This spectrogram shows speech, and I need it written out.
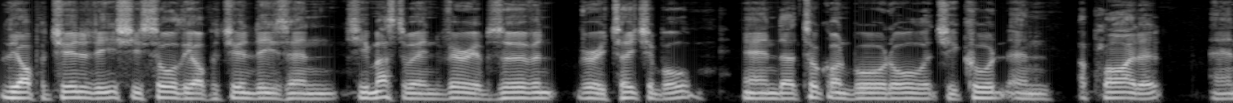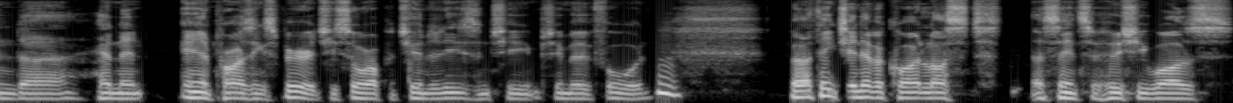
The opportunities, she saw the opportunities, and she must have been very observant, very teachable, and uh, took on board all that she could and applied it and uh, had an enterprising spirit. She saw opportunities and she she moved forward. Hmm. But I think she never quite lost a sense of who she was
